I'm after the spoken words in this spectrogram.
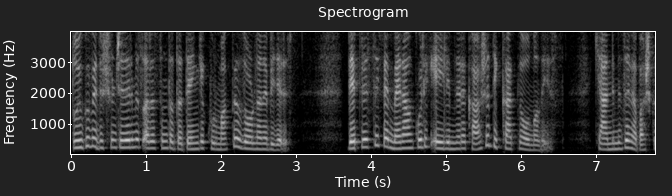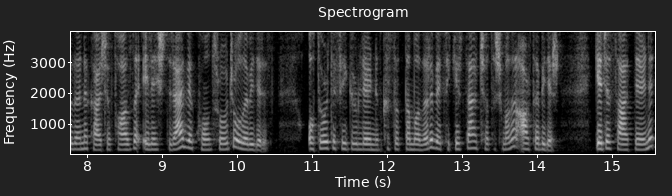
duygu ve düşüncelerimiz arasında da denge kurmakta zorlanabiliriz. Depresif ve melankolik eğilimlere karşı dikkatli olmalıyız. Kendimize ve başkalarına karşı fazla eleştirel ve kontrolcü olabiliriz. Otorite figürlerinin kısıtlamaları ve fikirsel çatışmalar artabilir. Gece saatlerini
